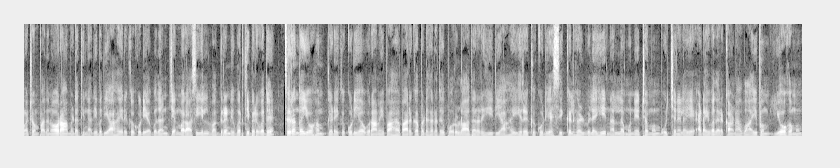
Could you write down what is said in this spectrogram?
மற்றும் பதினோராம் இடத்தின் அதிபதியாக இருக்கக்கூடிய புதன் ஜென்மராசியில் வக்ர நிவர்த்தி பெறுவது சிறந்த யோகம் கிடைக்கக்கூடிய ஒரு அமைப்பாக பார்க்கப்படுகிறது. பொருளாதார ரீதியாக இருக்கக்கூடிய சிக்கல்கள் விலகி நல்ல முன்னேற்றமும் உச்சநிலையை அடைவதற்கான வாய்ப்பும் யோகமும்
